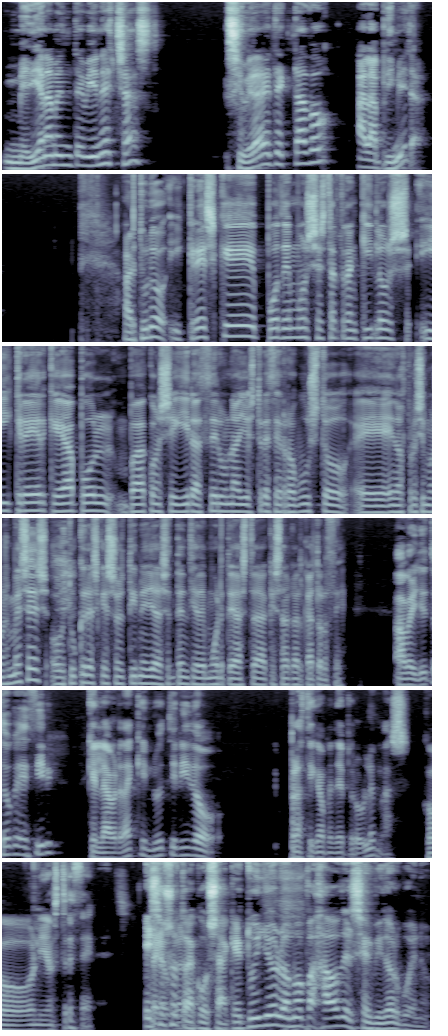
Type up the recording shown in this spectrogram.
medianamente bien hechas, se hubiera detectado a la primera. Arturo, ¿y crees que podemos estar tranquilos y creer que Apple va a conseguir hacer un iOS 13 robusto eh, en los próximos meses? ¿O tú crees que eso tiene ya sentencia de muerte hasta que salga el 14? A ver, yo tengo que decir que la verdad que no he tenido prácticamente problemas con iOS 13. Eso es otra cosa, que tú y yo lo hemos bajado del servidor bueno.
